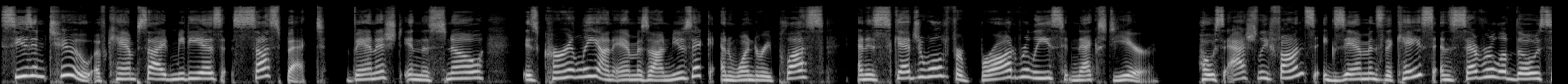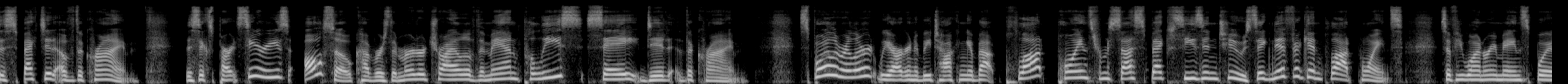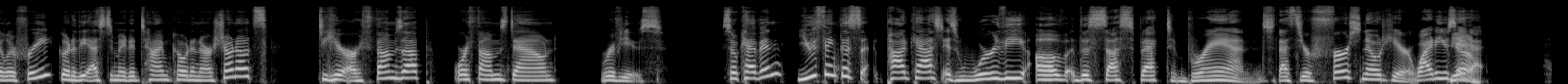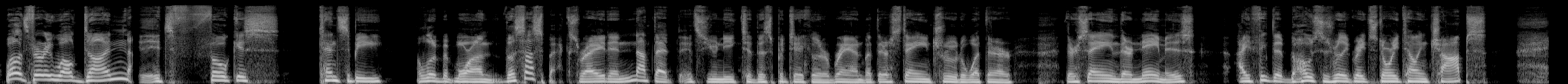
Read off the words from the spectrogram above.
Season two of Campside Media's Suspect Vanished in the Snow is currently on Amazon Music and Wondery Plus and is scheduled for broad release next year. Host Ashley Fantz examines the case and several of those suspected of the crime. The six part series also covers the murder trial of the man police say did the crime. Spoiler alert, we are going to be talking about plot points from Suspect Season 2, significant plot points. So if you want to remain spoiler free, go to the estimated time code in our show notes to hear our thumbs up or thumbs down reviews. So, Kevin, you think this podcast is worthy of the Suspect brand? That's your first note here. Why do you say Yeah. that? Well, it's very well done. Its focus tends to be a little bit more on the suspects, right? And not that it's unique to this particular brand, but they're staying true to what they're they're saying their name is. I think that the host has really great storytelling chops.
